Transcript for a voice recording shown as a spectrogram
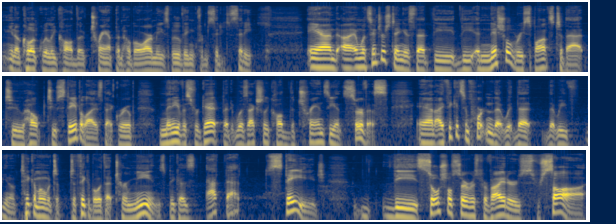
you know, colloquially called the tramp and hobo armies, moving from city to city. And, uh, and what's interesting is that the, the initial response to that to help to stabilize that group, many of us forget, but it was actually called the transient service. And I think it's important that we, that, that we you know, take a moment to, to think about what that term means because at that stage, the social service providers saw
